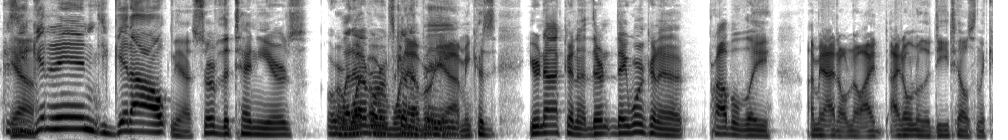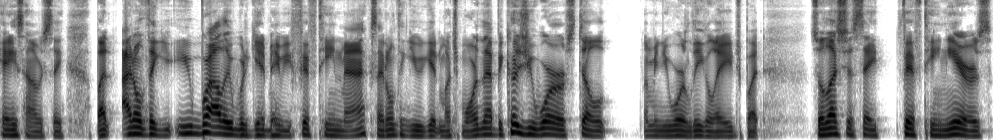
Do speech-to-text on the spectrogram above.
Because Yeah. you get it in, you get out. Yeah, serve the 10 years Or what- whatever it's gonna be. Yeah, I mean, because you're not gonna, they're, they weren't gonna probably. I mean, I don't know. I I don't know the details in the case, obviously, but I don't think you, you probably would get maybe 15 max. I don't think you would get much more than that because you were still. I mean, you were legal age, but so let's just say 15 years.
